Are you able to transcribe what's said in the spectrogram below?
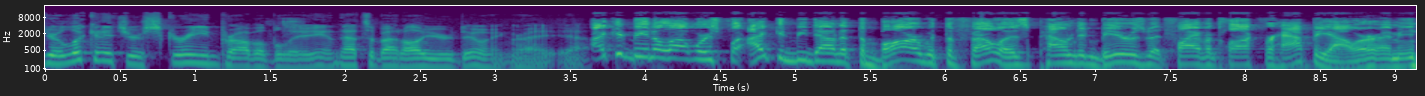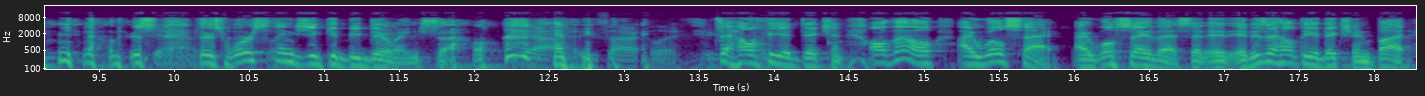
you're looking at your screen probably, and that's about all you're doing, right? Yeah. I could be in a lot worse place. I could be down at the bar with the fellas pounding beers at five o'clock for happy hour. I mean, you know, there's Yeah, there's worse things you could be doing. So Yeah, Anyway, exactly. It's a healthy addiction. Although I will say, I will say this: it, it, it is a healthy addiction, but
